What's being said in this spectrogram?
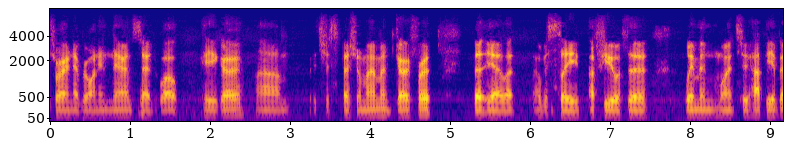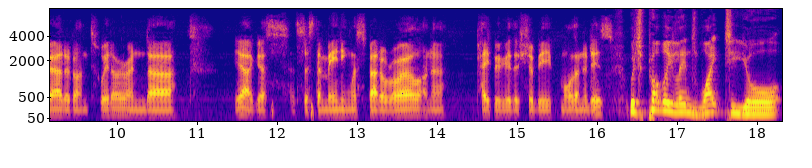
thrown everyone in there and said, "Well, here you go. Um, it's your special moment. Go for it." But yeah, like, obviously, a few of the women weren't too happy about it on Twitter, and uh, yeah, I guess it's just a meaningless battle royal on a pay per view that should be more than it is. Which probably lends weight to your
